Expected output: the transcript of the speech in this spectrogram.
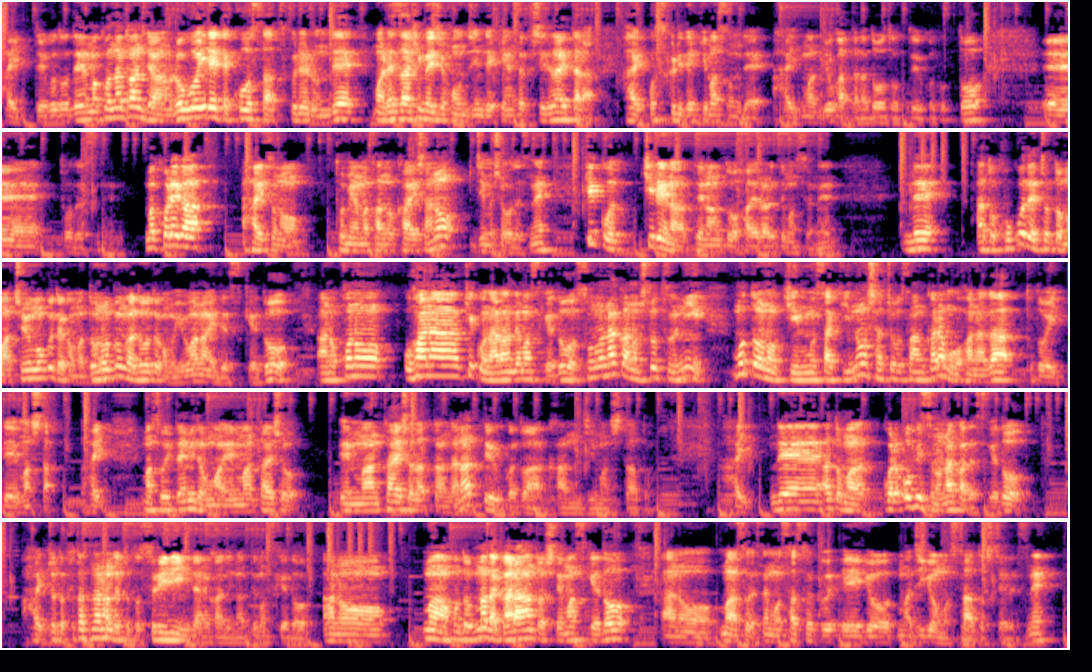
はい、ということで、まあ、こんな感じで、あの、ロゴ入れてコースター作れるんで、まあ、レザー姫路本陣で検索していただいたら、はい、お作りできますんで、はい、まあ、よかったらどうぞということと、えー、っとですね、まあ、これが、はい、その、富山さんの会社の事務所ですね。結構綺麗なテナントを入られてますよね。で、あとここでちょっとまあ注目というかまあどの分がどうとかも言わないですけど、あのこのお花結構並んでますけど、その中の一つに元の勤務先の社長さんからもお花が届いてました。はい。まあそういった意味でもまあ円満対象円満対処だったんだなっていうことは感じましたと。はい。で、あとまあ、これオフィスの中ですけど、はい、ちょっと2つ並んでちょっと 3D みたいな感じになってますけど、あのー、まあ本当まだガラーンとしてますけど、あのー、まあそうですね、もう早速営業、まあ事業もスタートしてですね、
